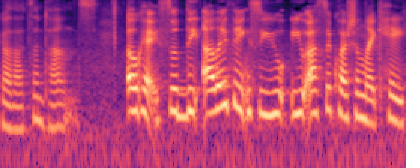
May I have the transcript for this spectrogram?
Yeah, that's intense. Okay, so the other thing, so you you asked a question like, hey,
